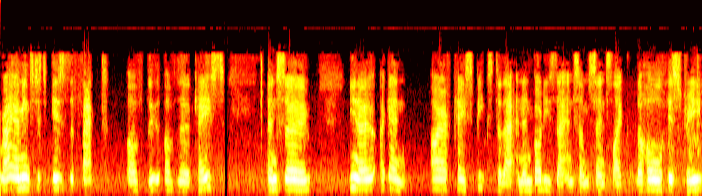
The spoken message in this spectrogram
right? I mean, it's just is the fact of the of the case, and so you know, again, RFK speaks to that and embodies that in some sense, like the whole history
